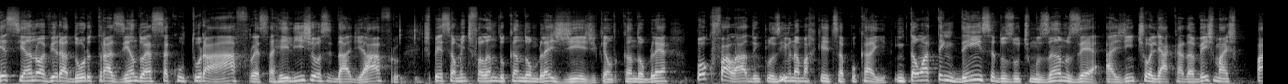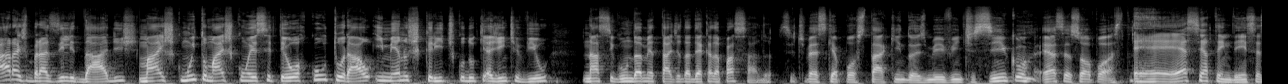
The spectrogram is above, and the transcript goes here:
esse ano a Viradouro trazendo essa cultura afro, essa religiosidade afro, especialmente falando do candomblé jeje, que é um candomblé pouco falado, inclusive na Marquês de Sapucaí. Então a tendência dos últimos anos é a gente olhar cada vez mais para as brasilidades mas muito mais com esse teor cultural e menos crítico do que a gente viu na segunda metade da década passada. Se tivesse que apostar aqui em 2025, essa é a sua aposta? É, essa é a tendência.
